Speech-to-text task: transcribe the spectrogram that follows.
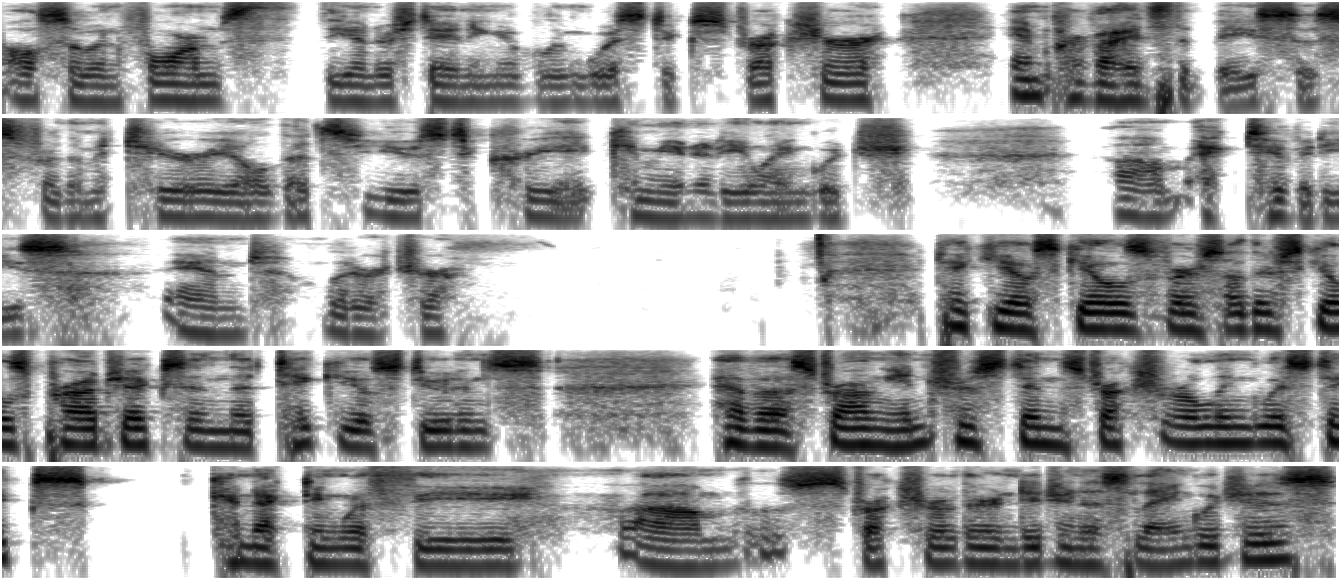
also informs the understanding of linguistic structure, and provides the basis for the material that's used to create community language um, activities and literature. Tequio skills versus other skills projects and the Tequio students have a strong interest in structural linguistics, connecting with the um, structure of their indigenous languages,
